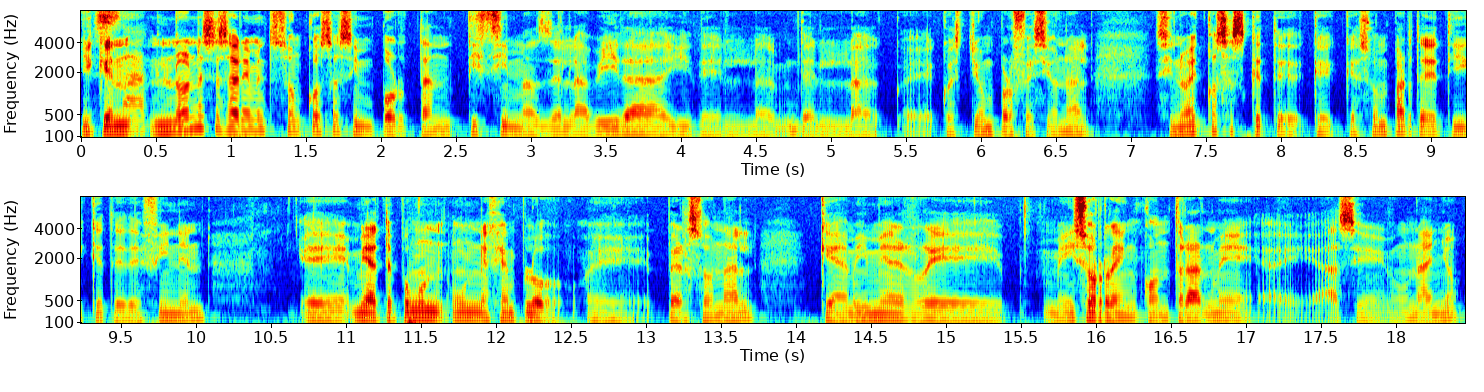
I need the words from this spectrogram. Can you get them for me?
y que no necesariamente son cosas importantísimas de la vida y de la, eh, cuestión profesional, sino hay cosas que, te, que, son parte de ti, que te definen. Eh, mira, te pongo un, ejemplo eh, personal que a mí me, me hizo reencontrarme hace un año.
